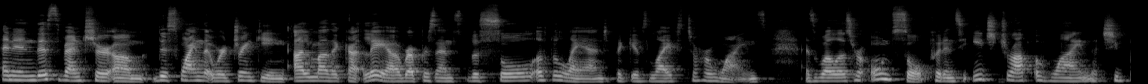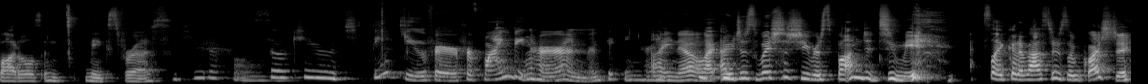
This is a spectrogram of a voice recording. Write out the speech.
And in this venture, um, this wine that we're drinking, Alma de Cattleya, represents the soul of the land that gives life to her wines, as well as her own soul put into each drop of wine that she bottles and makes for us. Beautiful. So cute. Thank you for for finding her and, and picking her. I know. I, I just wish that she responded to me. so I could have asked her some questions.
